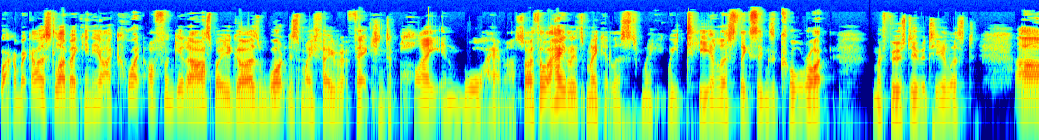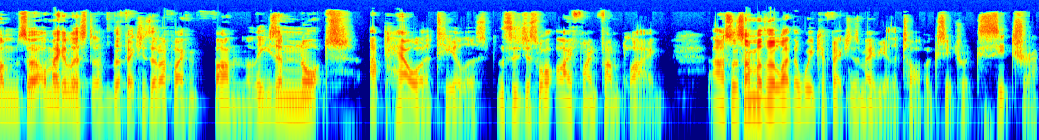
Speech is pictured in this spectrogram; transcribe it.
Welcome back, guys. Slybacon here. I quite often get asked by you guys what is my favourite faction to play in Warhammer. So I thought, hey, let's make a list. Make we tier list. These things are cool, right? My first ever tier list. Um, so I'll make a list of the factions that I find fun. These are not a power tier list. This is just what I find fun playing. Uh, so some of the like the weaker factions maybe at the top, etc., etc.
